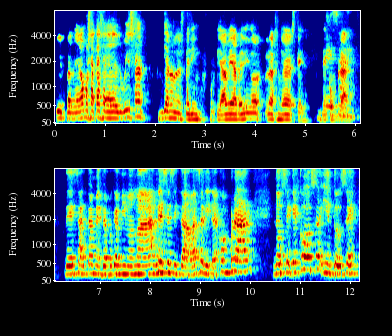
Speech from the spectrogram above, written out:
Y cuando llegamos a casa de Luisa, ya nos despedimos, porque ya había venido la señora Esther de comprar. Exactamente, porque mi mamá necesitaba salir a comprar no sé qué cosa, y entonces,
